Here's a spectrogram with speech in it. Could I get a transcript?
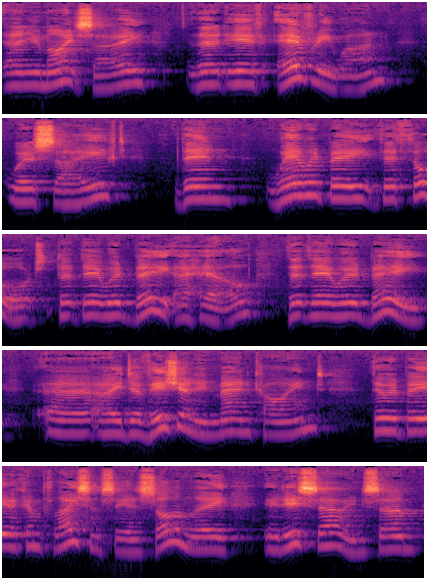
And you might say that if everyone was saved, then where would be the thought that there would be a hell, that there would be uh, a division in mankind? There would be a complacency, and solemnly it is so in some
